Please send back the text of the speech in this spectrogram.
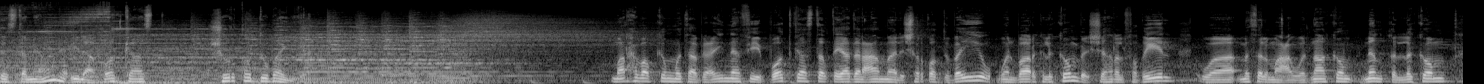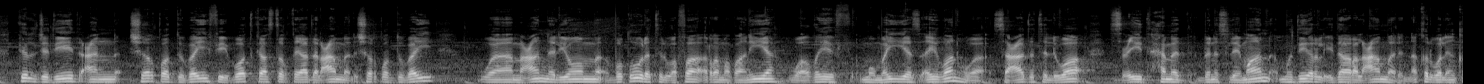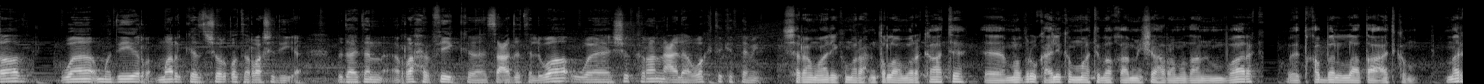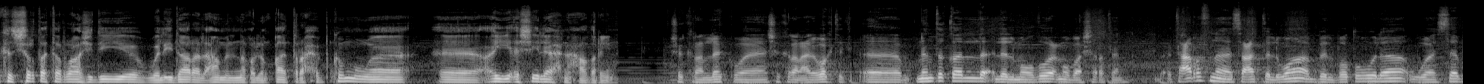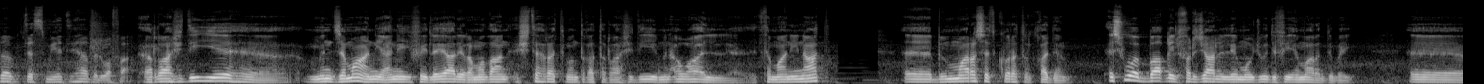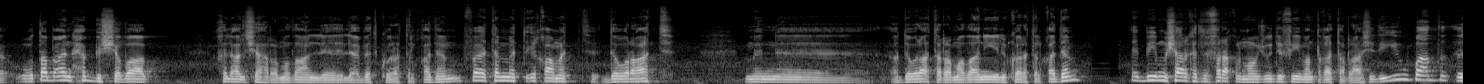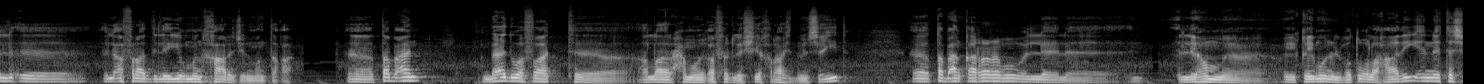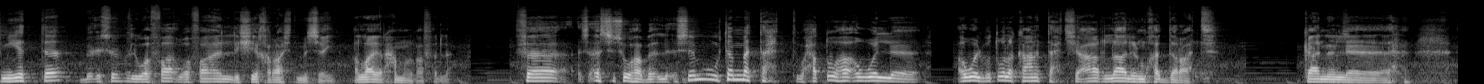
تستمعون إلى بودكاست شرطة دبي. مرحبا بكم متابعينا في بودكاست القيادة العامة لشرطة دبي ونبارك لكم بالشهر الفضيل ومثل ما عودناكم ننقل لكم كل جديد عن شرطة دبي في بودكاست القيادة العامة لشرطة دبي. ومعنا اليوم بطولة الوفاء الرمضانية وضيف مميز أيضا هو سعادة اللواء سعيد حمد بن سليمان مدير الإدارة العامة للنقل والإنقاذ. ومدير مركز شرطة الراشدية. بداية نرحب فيك سعادة اللواء وشكرا على وقتك الثمين. السلام عليكم ورحمة الله وبركاته. آه، مبروك عليكم ما تبقى من شهر رمضان المبارك. وتقبل الله طاعتكم. مركز شرطة الراشدية والإدارة العامة للنقل والإنقاذ ترحبكم وأي أسئلة إحنا حاضرين. شكرا لك وشكرا على وقتك. أه ننتقل للموضوع مباشرة. تعرفنا سعادة اللواء بالبطولة وسبب تسميتها بالوفاء. الراشدية آه، من زمان يعني في ليالي رمضان اشتهرت منطقة الراشدية من أوائل الثمانينات آه، بممارسة كرة القدم. أسوة باقي الفرجان اللي موجودة في إمارة دبي. آه، وطبعا حب الشباب خلال شهر رمضان للعبة كرة القدم فتمت إقامة دورات من الدورات الرمضانية لكرة القدم. بمشاركة الفرق الموجودة في منطقة الراشدية وبعض آه، الأفراد اللي يجون من خارج المنطقة. آه، طبعا بعد وفاة آه، الله يرحمه ويغفر للشيخ راشد بن سعيد طبعا قرروا اللي هم يقيمون البطولة هذه أن تسميته باسم الوفاء وفاء للشيخ راشد بن سعيد. الله يرحمه ويغفر له. فأسسوها بالاسم وتمت تحت وحطوها أول أول بطولة كانت تحت شعار لا للمخدرات. كان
